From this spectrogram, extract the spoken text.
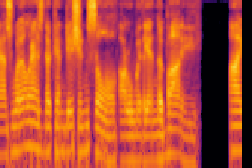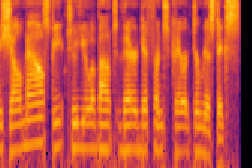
as well as the conditioned soul are within the body. I shall now speak to you about their different characteristics.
